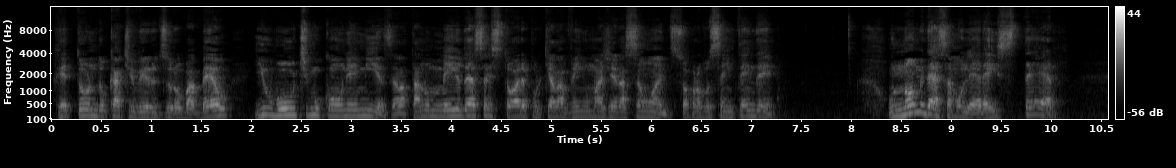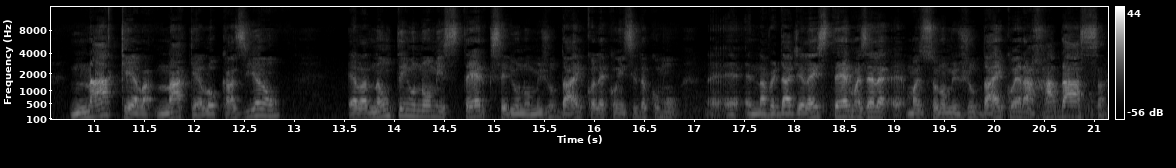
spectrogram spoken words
retorno do cativeiro de Zorobabel e o último com Neemias. Ela está no meio dessa história porque ela vem uma geração antes, só para você entender. O nome dessa mulher é Esther. Naquela, naquela ocasião, ela não tem o nome Esther, que seria o um nome judaico, ela é conhecida como. É, é, na verdade, ela é Esther, mas, ela, é, mas o seu nome judaico era Radassa.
